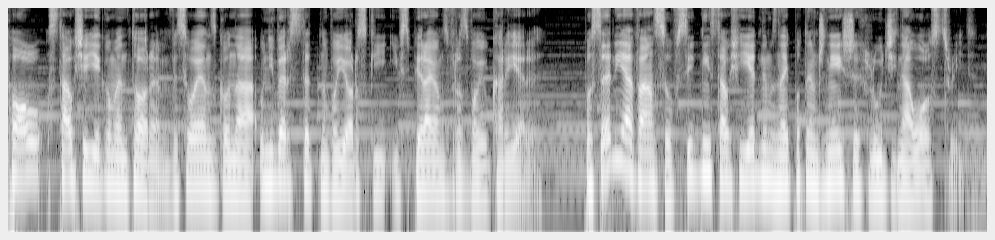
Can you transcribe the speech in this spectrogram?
Paul stał się jego mentorem, wysyłając go na Uniwersytet Nowojorski i wspierając w rozwoju kariery. Po serii awansów Sydney stał się jednym z najpotężniejszych ludzi na Wall Street.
